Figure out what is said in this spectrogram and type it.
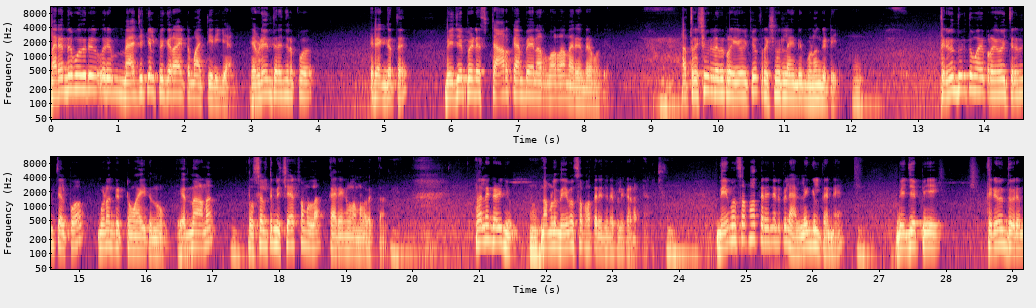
നരേന്ദ്രമോദി ഒരു ഒരു മാജിക്കൽ ഫിഗറായിട്ട് മാറ്റിയിരിക്കുകയാണ്. എവിടെയും തിരഞ്ഞെടുപ്പ് രംഗത്ത് ബി ജെ പിയുടെ സ്റ്റാർ ക്യാമ്പയിനർ എന്ന് പറഞ്ഞാൽ നരേന്ദ്രമോദി ആ തൃശ്ശൂരിൽ അത് പ്രയോഗിച്ചു. തൃശ്ശൂരിൽ അതിന്റെ ഗുണം കിട്ടി. തിരുവനന്തപുരത്തുമായി പ്രയോഗിച്ചിരുന്നു ചിലപ്പോൾ ഗുണം കിട്ടുമായിരുന്നു എന്നാണ് റിസൾട്ടിന് ശേഷമുള്ള കാര്യങ്ങൾ നമ്മൾ വ്യക്തമാണ്. അതെല്ലാം കഴിഞ്ഞു. നമ്മൾ നിയമസഭാ തെരഞ്ഞെടുപ്പിൽ കിടക്കുകയാണ്. നിയമസഭാ തെരഞ്ഞെടുപ്പിൽ അല്ലെങ്കിൽ തന്നെ ബി ജെ പി തിരുവനന്തപുരം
